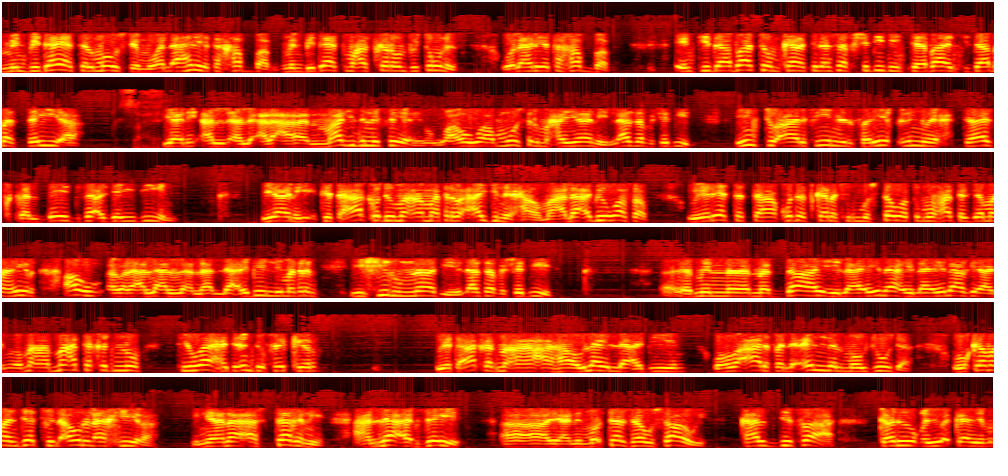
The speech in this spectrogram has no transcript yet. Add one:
من بداية الموسم والأهلي يتخبط. من بداية معسكرهم في تونس والأهلي يتخبط. انتداباتهم كانت للأسف شديد انتدابات سيئة. صحيح. يعني ماجد النفيعي وموسى المحياني للأسف الشديد أنتم عارفين الفريق إنه يحتاج قلبي دفاع جيدين. يعني تتعاقدوا مع مثلا أجنحة ومع لاعبي وسط ويا ريت التعاقدات كانت في مستوى طموحات الجماهير أو اللاعبين اللي مثلا يشيلوا النادي للأسف الشديد. من نداي إلى إلى إلى إلى يعني ما أعتقد إنه في واحد عنده فكر ويتعاقد مع هؤلاء اللاعبين. وهو عارف العله الموجودة. وكمان جت في الآونة الأخيرة إني أنا أستغني عن لاعب زي آه يعني معتز هوساوي. قلب دفاع كانوا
